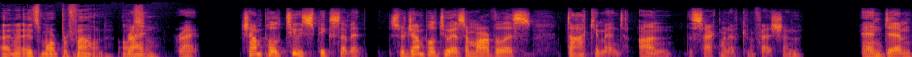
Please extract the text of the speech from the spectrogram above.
and it's more profound also Right, right. John Paul II speaks of it. So John Paul II has a marvelous document on the sacrament of confession, and um,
